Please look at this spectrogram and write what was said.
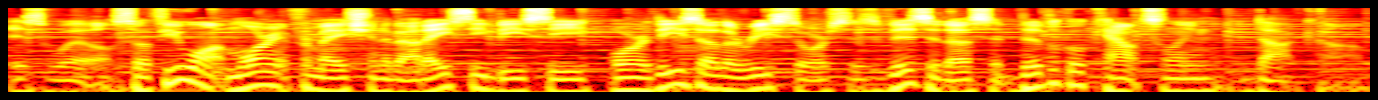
as well. So if you want more information about ACBC or these other resources, visit us at biblicalcounseling.com.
